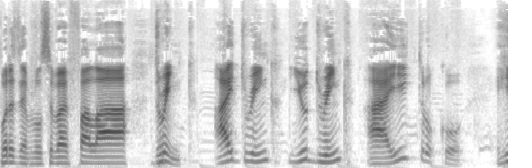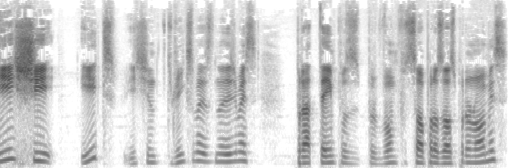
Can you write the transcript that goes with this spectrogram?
por exemplo, você vai falar drink. I drink, you drink, aí trocou. He, she, it, it drinks, mas não existe mais para tempos, pra- vamos só para usar os pronomes,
